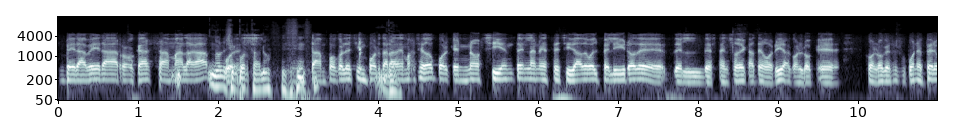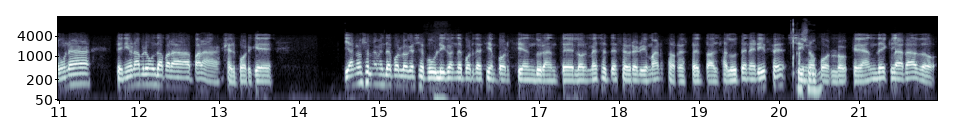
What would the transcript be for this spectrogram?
ver a ver a Rocasa, Málaga, no les pues, importa, ¿no? tampoco les importará demasiado porque no sienten la necesidad o el peligro del descenso de categoría con lo que con lo que se supone. Pero una tenía una pregunta para, para Ángel porque ya no solamente por lo que se publicó en Deporte 100% durante los meses de febrero y marzo respecto al Salud Tenerife, sino por lo que han declarado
